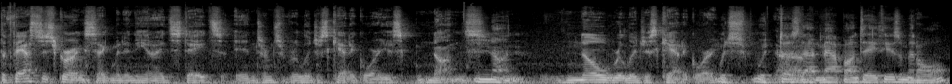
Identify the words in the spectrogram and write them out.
the fastest growing segment in the United States in terms of religious category is nones. None. No religious category. Which, which does um, that map onto atheism at all?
